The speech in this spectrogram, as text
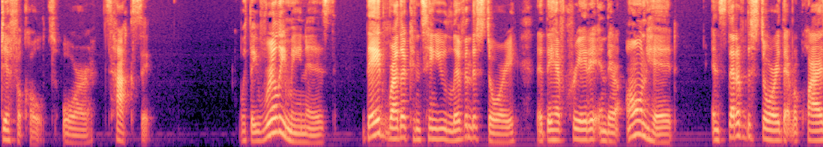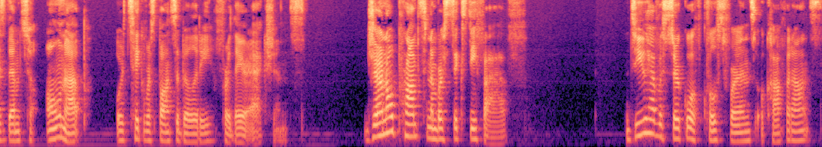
difficult or toxic. What they really mean is They'd rather continue living the story that they have created in their own head instead of the story that requires them to own up or take responsibility for their actions. Journal prompt number 65. Do you have a circle of close friends or confidants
